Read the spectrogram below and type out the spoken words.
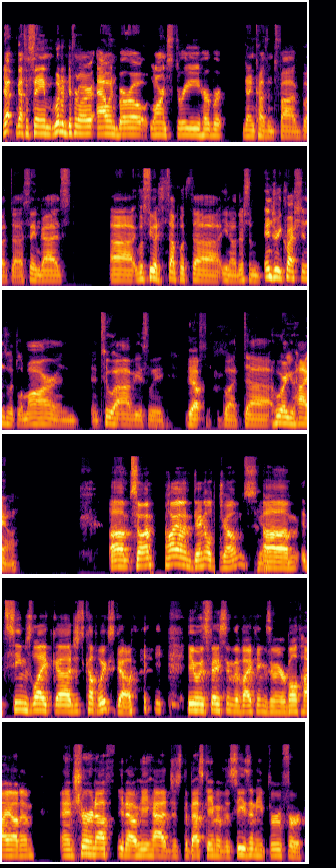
Yep, got the same. What a different order: Allen, Burrow, Lawrence three, Herbert, then Cousins five, but uh, same guys. Uh, we'll see what's up with uh, you know, there's some injury questions with Lamar and and Tua, obviously. Yep. But uh, who are you high on? Um, so I'm high on Daniel Jones. Yeah. Um, it seems like uh, just a couple weeks ago he, he was facing the Vikings and we were both high on him. And sure enough, you know, he had just the best game of his season. He threw for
